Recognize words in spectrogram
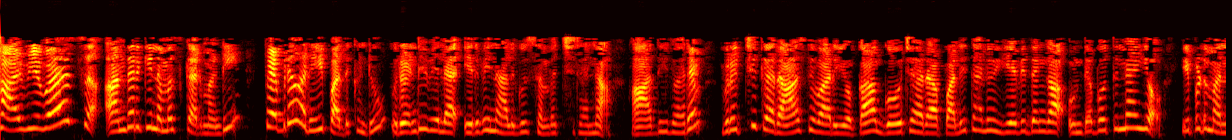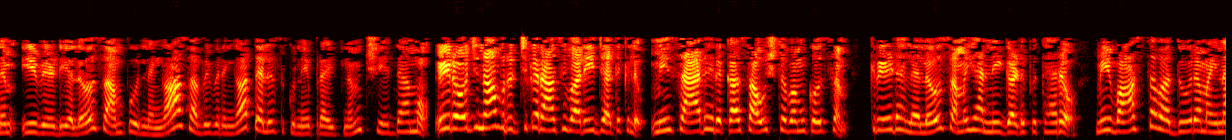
హాయ్ వ్యూవర్స్ అందరికీ నమస్కారం అండి. ఫిబ్రవరి పదకొండు రెండు వేల ఇరవై నాలుగు సంవత్సరాన ఆదివారం వృశ్చిక రాశి వారి యొక్క గోచార ఫలితాలు ఏ విధంగా ఉండబోతున్నాయో ఇప్పుడు మనం ఈ వీడియోలో సంపూర్ణంగా సవివరంగా తెలుసుకునే ప్రయత్నం చేద్దాము. ఈ రోజున వృశ్చిక రాశి వారి జతకులు మీ శారీరక సౌష్ఠవం కోసం క్రీడలలో సమయాన్ని గడుపుతారో మీ వాస్తవ దూరమైన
